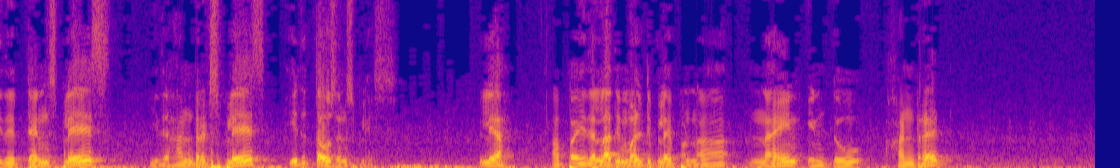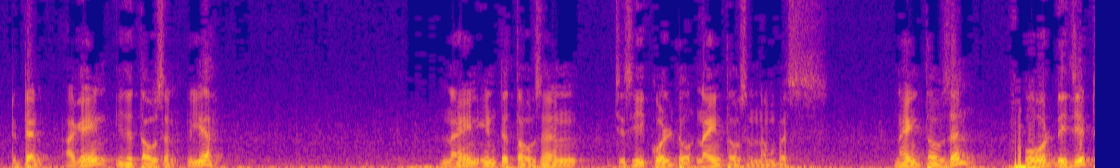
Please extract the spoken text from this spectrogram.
இது டென்ஸ் பிளேஸ் இது ஹண்ட்ரட்ஸ் பிளேஸ் இது தௌசண்ட்ஸ் பிளேஸ் இல்லையா? அப்போ இது எல்லாத்தையும் மல்டிப்ளை பண்ணால் nine into hundred to ten again இது தௌசண்ட் இல்லையா? Nine into thousand it is equal to nine thousand numbers nine thousand four digit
